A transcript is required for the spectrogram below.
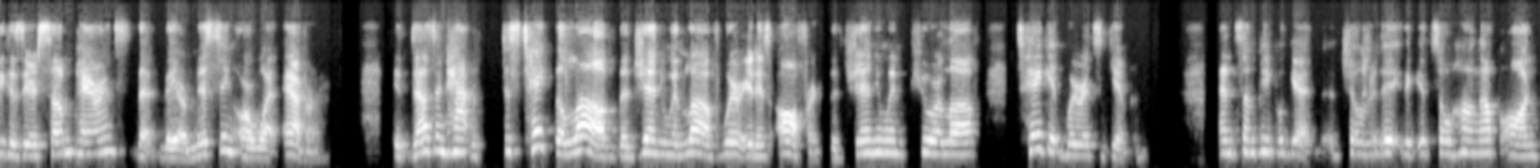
because there's some parents that they are missing or whatever. It doesn't happen. just take the love, the genuine love where it is offered, the genuine pure love, take it where it's given. And some people get uh, children, they, they get so hung up on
